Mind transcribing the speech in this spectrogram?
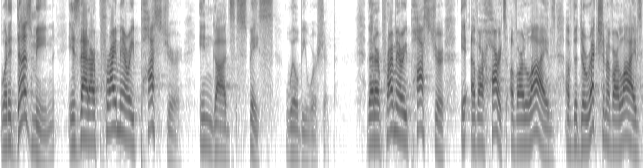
What it does mean is that our primary posture in God's space will be worship. That our primary posture of our hearts, of our lives, of the direction of our lives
